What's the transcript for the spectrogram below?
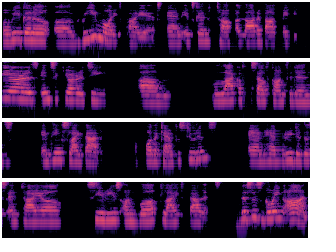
but we're going to uh, remodify it. And it's going to talk a lot about maybe fears, insecurity, um, lack of self confidence, and things like that for the campus students. And Henry did this entire series on work life balance. Hmm. This is going on,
